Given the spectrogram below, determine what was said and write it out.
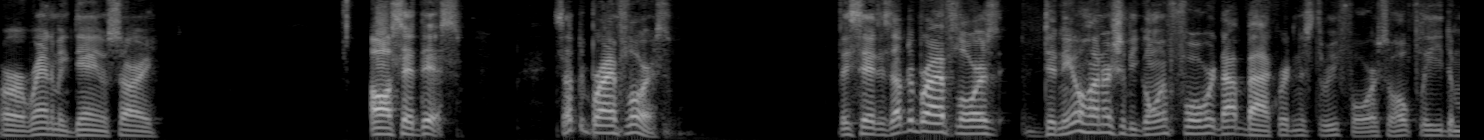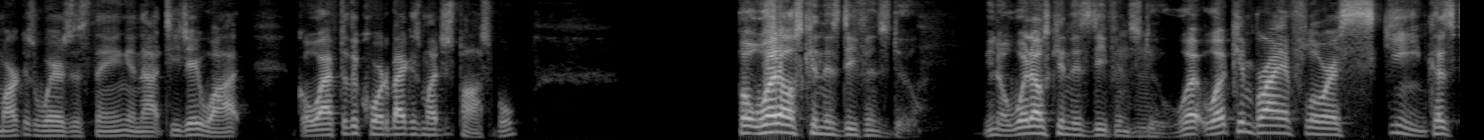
or Randall McDaniel, sorry, all said this. It's up to Brian Flores. They said it's up to Brian Flores. Danielle Hunter should be going forward, not backward in this 3 4. So hopefully Demarcus wears this thing and not TJ Watt. Go after the quarterback as much as possible. But what else can this defense do? You know, what else can this defense mm-hmm. do? What what can Brian Flores scheme? Because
